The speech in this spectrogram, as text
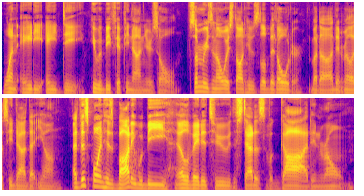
180 AD. He would be 59 years old. For some reason, I always thought he was a little bit older, but uh, I didn't realize he died that young. At this point, his body would be elevated to the status of a god in Rome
